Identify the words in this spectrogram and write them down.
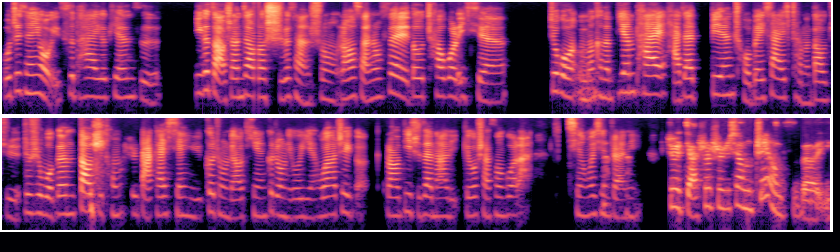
我之前有一次拍一个片子，一个早上叫了十个闪送，然后闪送费都超过了一千。结果我们嗯可能边拍还在边筹备下一场的道具，就是我跟道具同时打开闲鱼，各种聊天，各种留言，我要这个，然后地址在哪里，给我闪送过来，钱微信转你。就是假设是像这样子的一，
